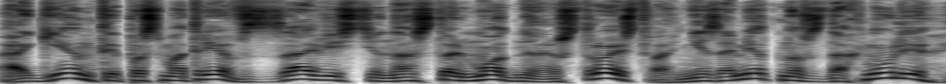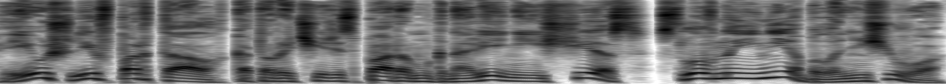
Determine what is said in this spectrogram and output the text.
Агенты, посмотрев с завистью на столь модное устройство, незаметно вздохнули и ушли в портал, который через пару мгновений исчез, словно и не было ничего.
